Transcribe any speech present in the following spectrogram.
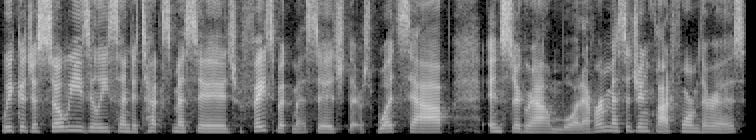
we could just so easily send a text message, Facebook message, there's WhatsApp, Instagram, whatever messaging platform there is.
